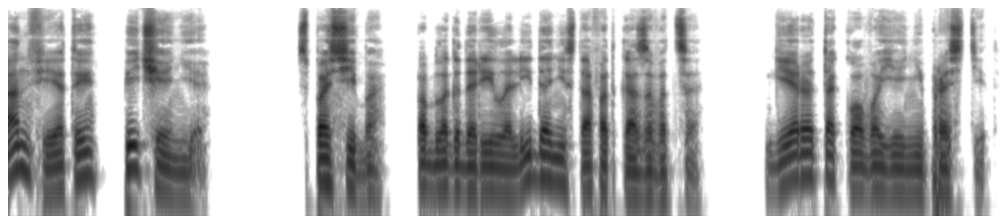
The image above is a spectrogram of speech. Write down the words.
Конфеты, печенье. «Спасибо», — поблагодарила Лида, не став отказываться. Гера такого ей не простит.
